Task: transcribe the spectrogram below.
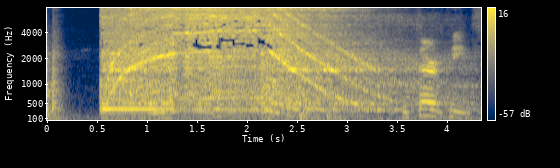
The third piece.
